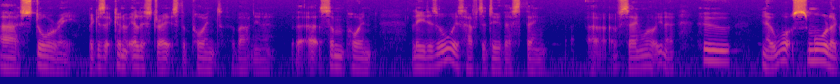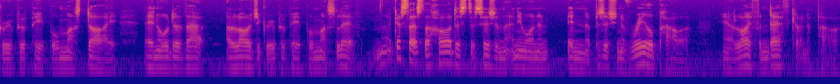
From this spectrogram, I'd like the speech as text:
uh, story because it kind of illustrates the point about you know that at some point leaders always have to do this thing uh, of saying, well, you know, who, you know, what smaller group of people must die in order that a larger group of people must live. And I guess that's the hardest decision that anyone in, in a position of real power, you know, life and death kind of power,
